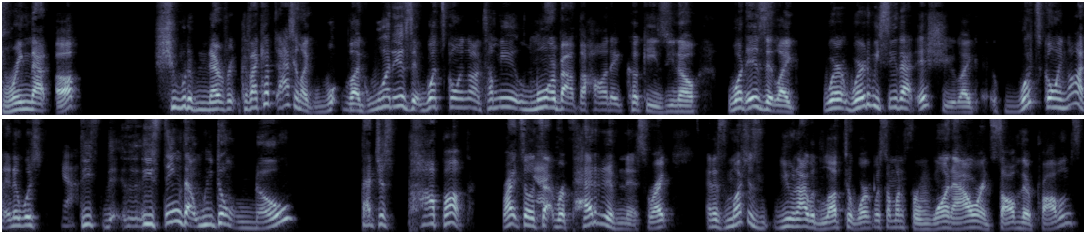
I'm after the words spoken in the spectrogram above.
bring that up, she would have never. Because I kept asking, like, wh- like, what is it? What's going on? Tell me more about the holiday cookies. You know, what is it? Like, where where do we see that issue? Like, what's going on? And it was Yeah. these th- these things that we don't know that just pop up, right? So it's that repetitiveness, right? And as much as you and I would love to work with someone for one hour and solve their problems,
